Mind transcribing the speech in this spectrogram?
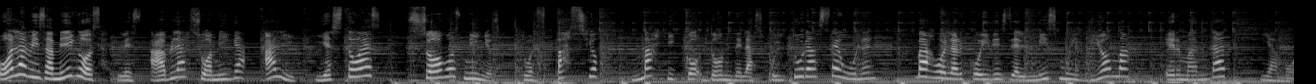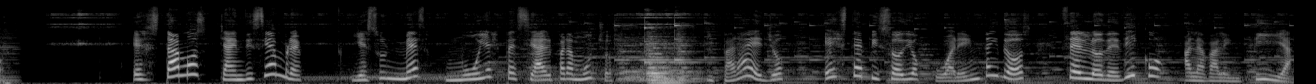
Hola mis amigos, les habla su amiga Ali y esto es Somos Niños, tu espacio mágico donde las culturas se unen bajo el arco iris del mismo idioma, hermandad y amor. Estamos ya en diciembre y es un mes muy especial para muchos. Y para ello, este episodio 42 se lo dedico a la valentía,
